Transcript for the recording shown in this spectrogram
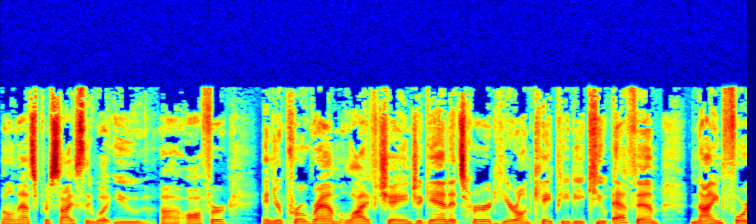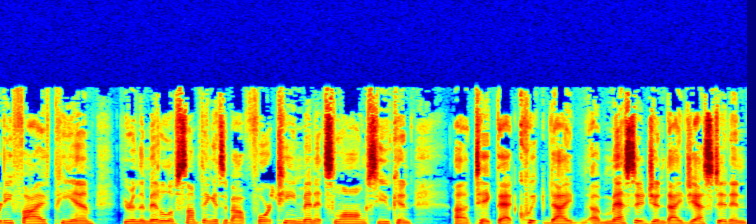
Well, and that's precisely what you uh, offer in your program, Life Change. Again, it's heard here on KPDQ FM, 9:45 p.m. If you're in the middle of something, it's about 14 minutes long, so you can uh, take that quick di- uh, message and digest it and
